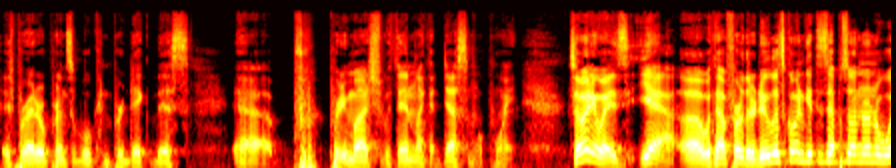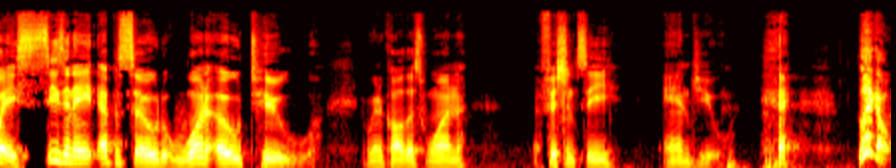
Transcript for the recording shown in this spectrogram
This Pareto principle can predict this uh, pretty much within like a decimal point. So, anyways, yeah, uh, without further ado, let's go and get this episode underway. Season 8, episode 102. We're going to call this one Efficiency and You. Lego!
